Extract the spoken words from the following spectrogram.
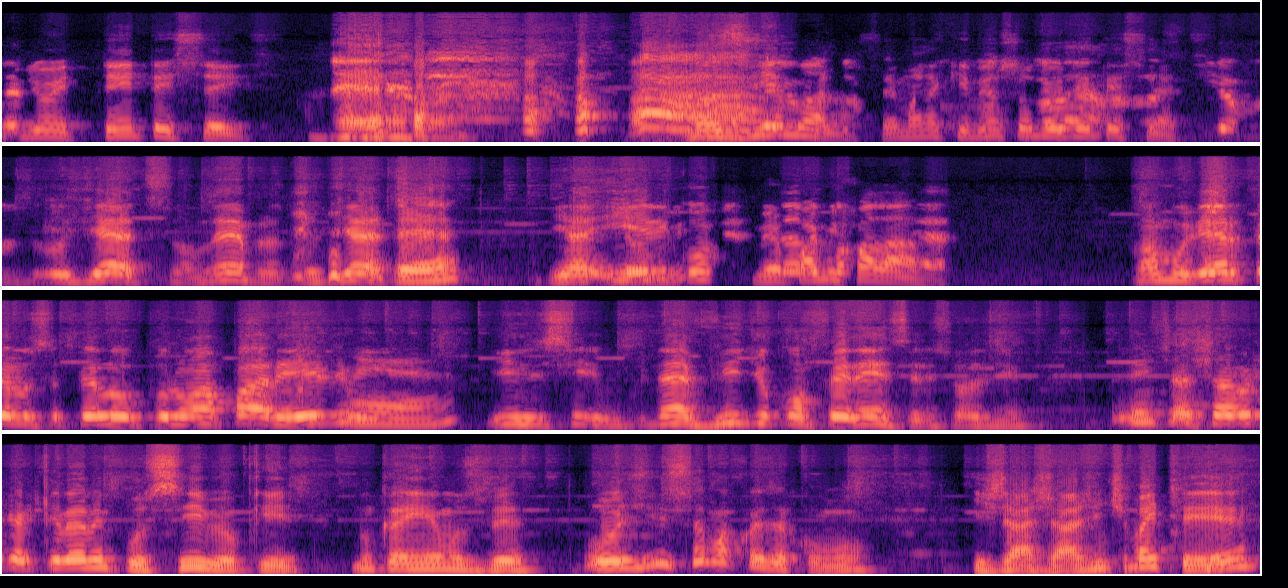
é de 86. É. nós vimos, semana, semana que vem eu sou de 87. O Jetson, lembra do Jetson? É. E, e ele vi, Meu pai me falava. Com a mulher pelo, pelo, por um aparelho é. e se, né, videoconferência eles faziam. A gente achava que aquilo era impossível, que nunca íamos ver. Hoje isso é uma coisa comum. E já já a gente vai ter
